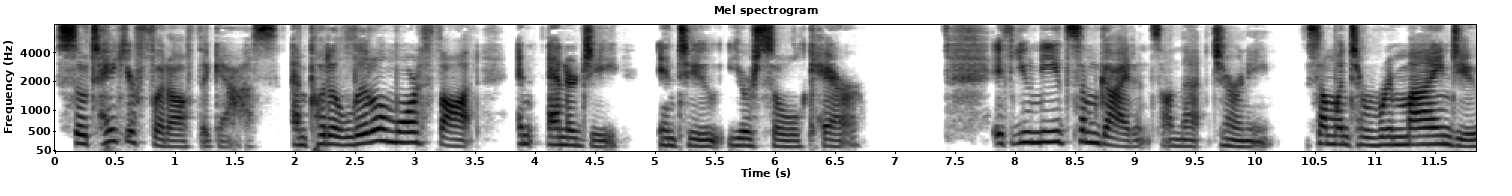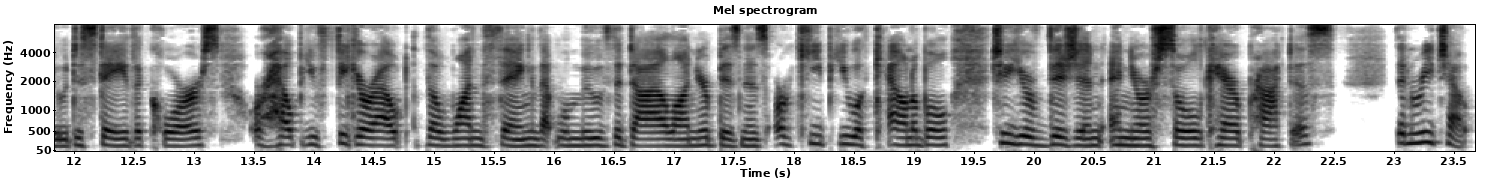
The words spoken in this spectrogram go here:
So take your foot off the gas and put a little more thought and energy into your soul care. If you need some guidance on that journey, someone to remind you to stay the course or help you figure out the one thing that will move the dial on your business or keep you accountable to your vision and your soul care practice, then reach out.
